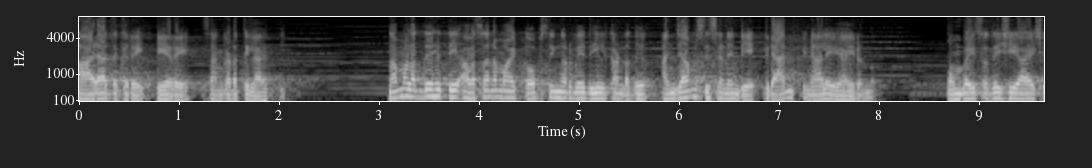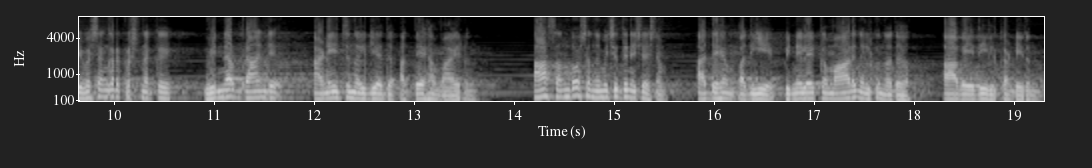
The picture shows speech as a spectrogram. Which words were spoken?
ആരാധകരെ ഏറെ സങ്കടത്തിലാക്കി നമ്മൾ അദ്ദേഹത്തെ അവസാനമായി ടോപ്പ് സിംഗർ വേദിയിൽ കണ്ടത് അഞ്ചാം സീസണിന്റെ ഗ്രാൻഡ് ഫിനാലെയായിരുന്നു മുംബൈ സ്വദേശിയായ ശിവശങ്കർ കൃഷ്ണക്ക് വിന്നർ ബ്രാൻഡ് അണിയിച്ചു നൽകിയത് അദ്ദേഹമായിരുന്നു. ആ സന്തോഷ നിമിഷത്തിന് ശേഷം അദ്ദേഹം പതിയെ പിന്നിലേക്ക് മാറി നിൽക്കുന്നത് ആ വേദിയിൽ കണ്ടിരുന്നു.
